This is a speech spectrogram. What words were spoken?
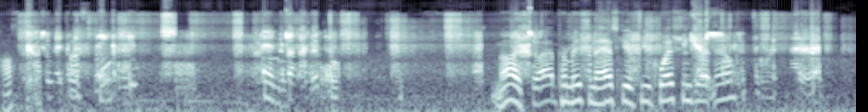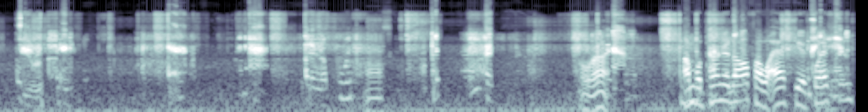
Hospital. Nice. Do I have permission to ask you a few questions right now? Ask. All right. I'm gonna turn it off. I will ask you a question.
